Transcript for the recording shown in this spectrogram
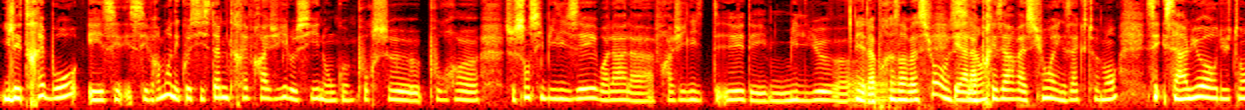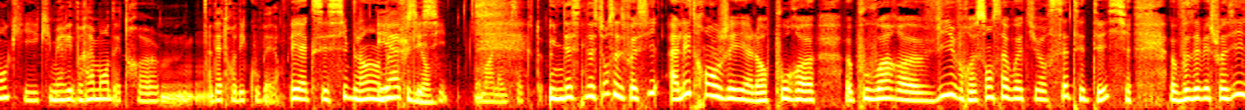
il est très beau et c'est vraiment un écosystème très fragile aussi. Donc, pour se, pour euh, se sensibiliser, voilà, à la fragilité des milieux euh, Et la préservation aussi. et à la hein. préservation exactement. C'est un lieu hors du temps qui, qui mérite vraiment d'être euh, d'être découvert Et accessible hein, et Lyon. Voilà, exactement. Une destination cette fois-ci à l'étranger. Alors pour euh, pouvoir euh, vivre sans sa voiture cet été, vous avez choisi,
